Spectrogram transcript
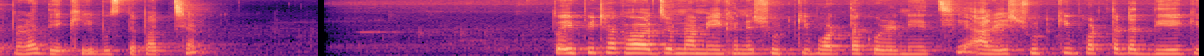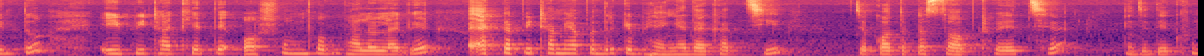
আপনারা দেখেই বুঝতে পাচ্ছেন তো এই পিঠা খাওয়ার জন্য আমি এখানে শুটকি ভর্তা করে নিয়েছি। আর এই শুটকি ভর্তাটা দিয়ে কিন্তু এই পিঠা খেতে অসম্ভব ভালো লাগে। একটা পিঠা আমি আপনাদেরকে ভেঙে দেখাচ্ছি যে কতটা সফট হয়েছে। এই যে দেখুন।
